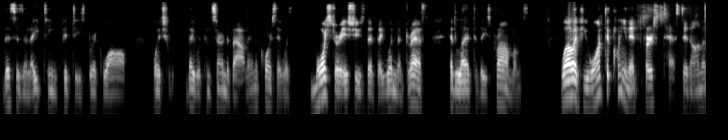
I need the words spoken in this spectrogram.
This is an 1850s brick wall, which they were concerned about. And of course, it was moisture issues that they wouldn't address had led to these problems. Well, if you want to clean it, first test it on a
